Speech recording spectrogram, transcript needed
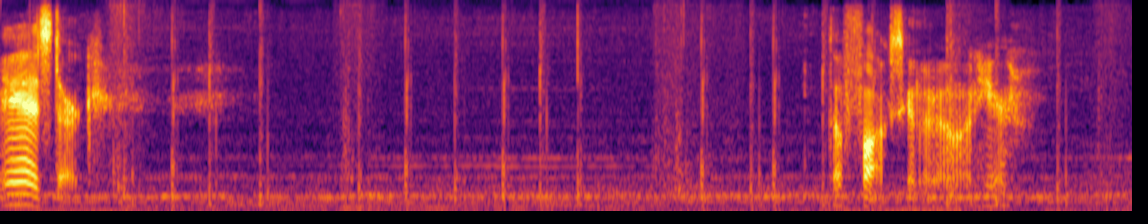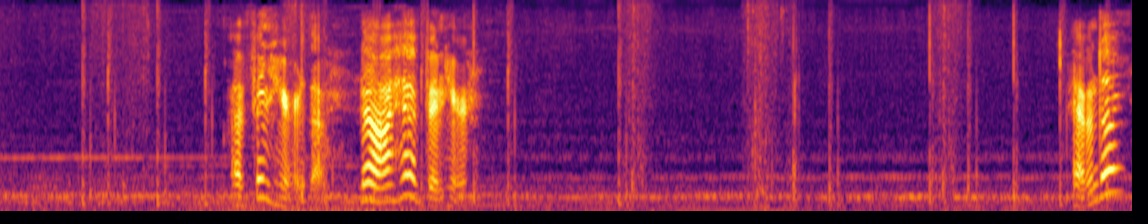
Yeah, it's dark. The fuck's gonna go on here? I've been here though. No, I have been here. Haven't I?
